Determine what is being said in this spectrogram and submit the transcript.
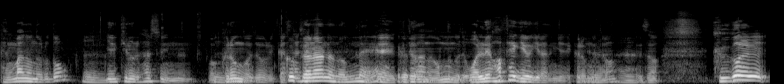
100만 원으로도 음. 1kg를 살 수 있는 뭐 그런 거죠. 그러니까 그 변화는 없네. 네, 그. 변화는 없는 거죠. 원래 화폐 개혁이라는 게 그런 네, 거죠. 네. 그래서 그걸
